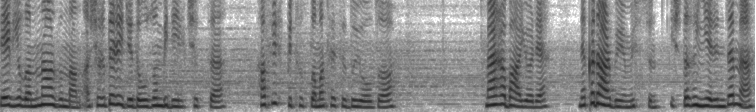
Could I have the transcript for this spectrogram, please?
Dev yılanın ağzından aşırı derecede uzun bir dil çıktı. Hafif bir tıslama sesi duyuldu. Merhaba Yore. Ne kadar büyümüşsün? İştahın yerinde mi?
